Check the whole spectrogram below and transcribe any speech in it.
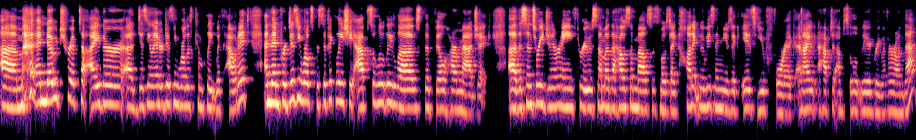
Um, and no trip to either uh, Disneyland or Disney World is complete without it. And then for Disney World specifically, she absolutely loves the PhilharMagic. Uh, the sensory journey through some of the House of Mouse's most iconic movies and music is euphoric. And I have to absolutely agree with her on that.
